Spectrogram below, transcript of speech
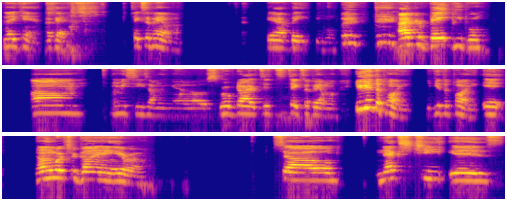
No, you can't. Okay. Takes up ammo. Yeah, bait people. I have your bait people. Um, let me see something else. Rope darts, it takes up ammo. You get the point. You get the point. It, it only works for gun and arrow. So, next cheat is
